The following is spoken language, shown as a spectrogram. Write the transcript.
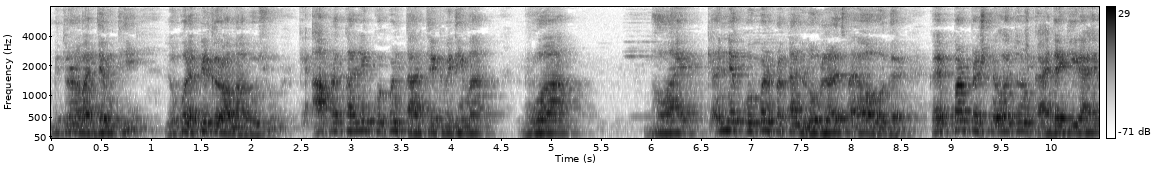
મિત્રોના માધ્યમથી લોકોને અપીલ કરવા માંગુ છું કે આ પ્રકારની કોઈપણ તાંત્રિક વિધિમાં, ભુવા ભવાય કે અન્ય કોઈપણ પ્રકારના લોભ લાલચમાં આવ્યા વગર કંઈ પણ પ્રશ્ન હોય તો કાયદાકીય રાહે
